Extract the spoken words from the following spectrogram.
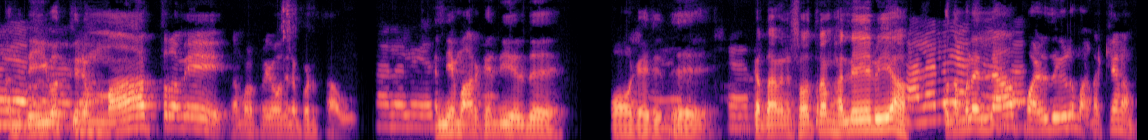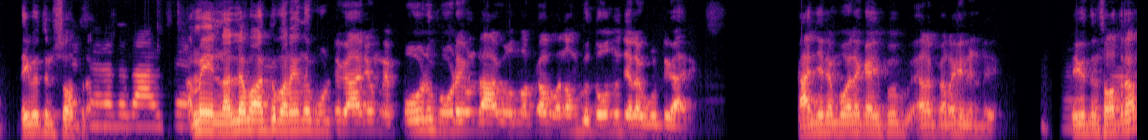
അത് ദൈവത്തിന് മാത്രമേ നമ്മൾ പ്രയോജനപ്പെടുത്താവൂ. അന്യമാർക്ക് എന്ത് ചെയ്യരുത്? പോകരുത്. കർത്താവിന് സ്വത്രം ഹല്ലേലുയ നമ്മളെല്ലാ പഴുതുകളും അടയ്ക്കണം. ദൈവത്തിന് സ്വത്രം അമ്മേ നല്ല വാക്ക് പറയുന്ന കൂട്ടുകാരും എപ്പോഴും കൂടെ ഉണ്ടാകും എന്നൊക്കെ നമുക്ക് തോന്നും ചില കൂട്ടുകാർ കാഞ്ഞിരം പോലെ കയ്പ് പിറകിലുണ്ട്. ദൈവത്തിന് സ്വത്രം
